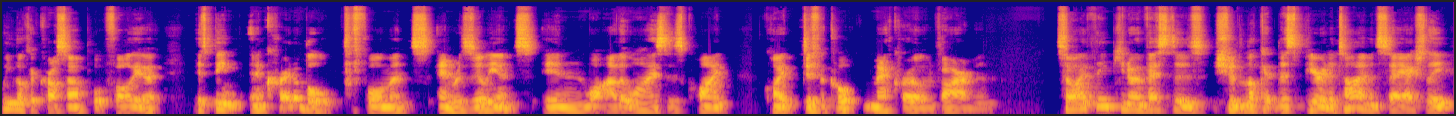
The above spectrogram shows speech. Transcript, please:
We look across our portfolio it's been an incredible performance and resilience in what otherwise is quite quite difficult macro environment. So I think you know investors should look at this period of time and say, actually,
